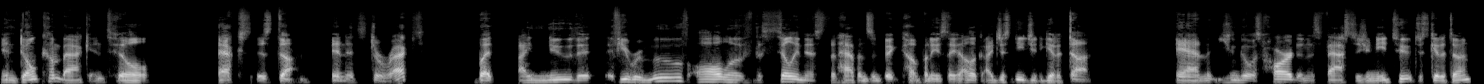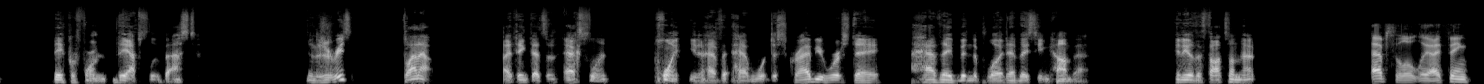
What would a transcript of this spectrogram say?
and don't come back until X is done. And it's direct, but I knew that if you remove all of the silliness that happens in big companies, they look, I just need you to get it done. And you can go as hard and as fast as you need to, just get it done. They perform the absolute best. And there's a reason, flat out. I think that's an excellent point. You know, have, have what describe your worst day. Have they been deployed? Have they seen combat? Any other thoughts on that? Absolutely. I think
